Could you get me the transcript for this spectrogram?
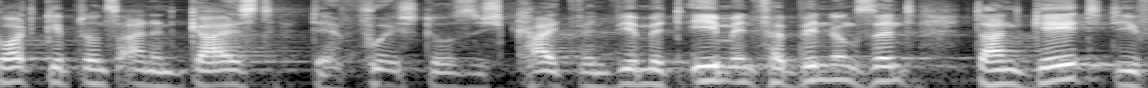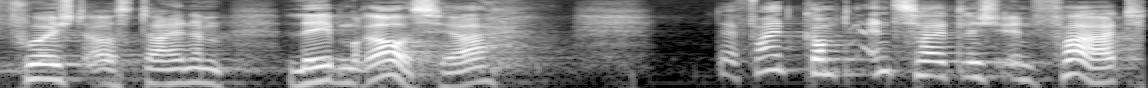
Gott gibt uns einen Geist der Furchtlosigkeit. Wenn wir mit ihm in Verbindung sind, dann geht die Furcht aus deinem Leben raus, ja? Der Feind kommt endzeitlich in Fahrt,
